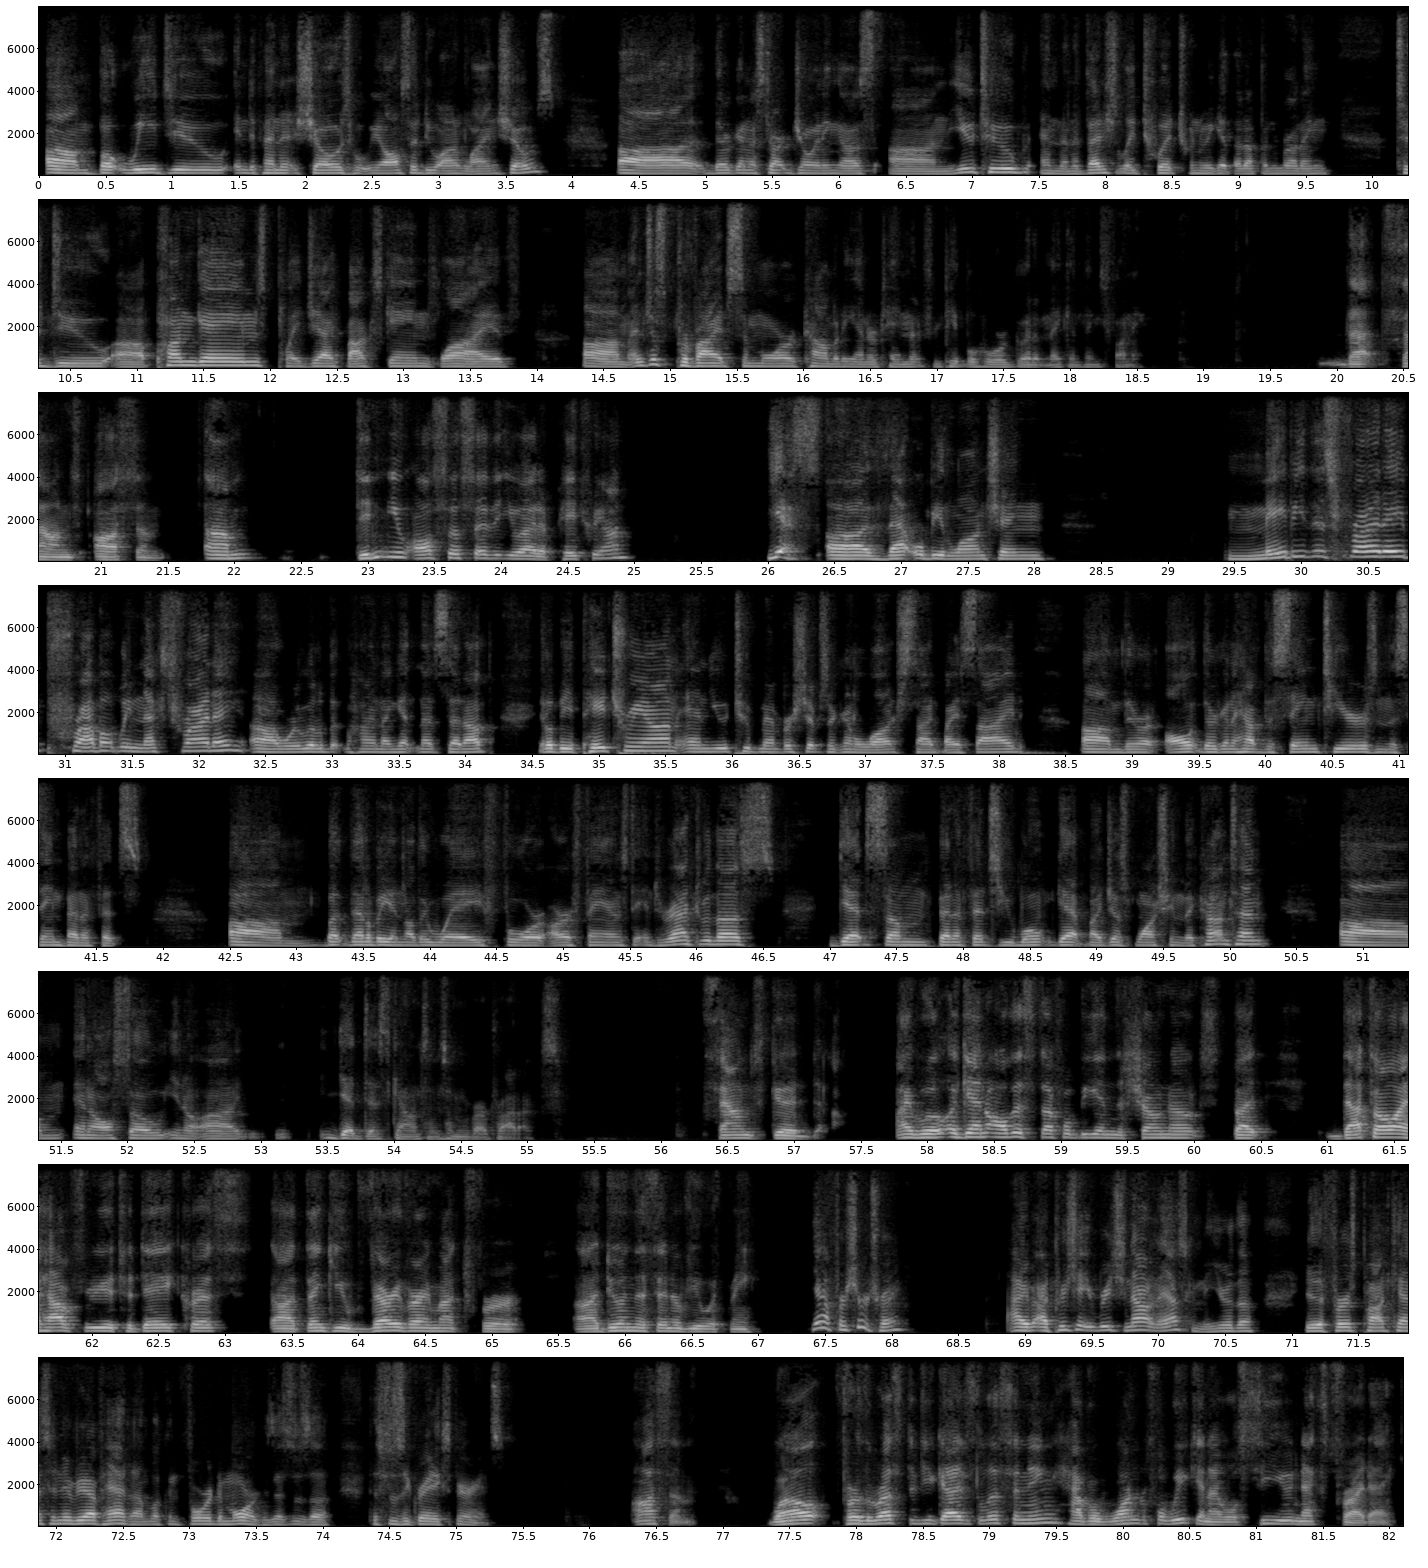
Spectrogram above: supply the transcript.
Um, but we do independent shows, but we also do online shows. Uh, they're going to start joining us on YouTube and then eventually Twitch when we get that up and running to do uh, pun games, play Jackbox games live, um, and just provide some more comedy entertainment from people who are good at making things funny. That sounds awesome. Um, didn't you also say that you had a Patreon? Yes, uh, that will be launching maybe this Friday, probably next Friday. Uh, we're a little bit behind on getting that set up. It'll be Patreon and YouTube memberships are going to launch side by side. Um, they're all they're going to have the same tiers and the same benefits. Um, but that'll be another way for our fans to interact with us, get some benefits you won't get by just watching the content, um, and also you know uh, get discounts on some of our products. Sounds good. I will again. All this stuff will be in the show notes, but that's all I have for you today, Chris. Uh, thank you very, very much for uh, doing this interview with me. Yeah, for sure, Trey. I, I, appreciate you reaching out and asking me. You're the you're the first podcast interview I've had, and I'm looking forward to more because this is a this was a great experience. Awesome. Well, for the rest of you guys listening, have a wonderful week, and I will see you next Friday.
